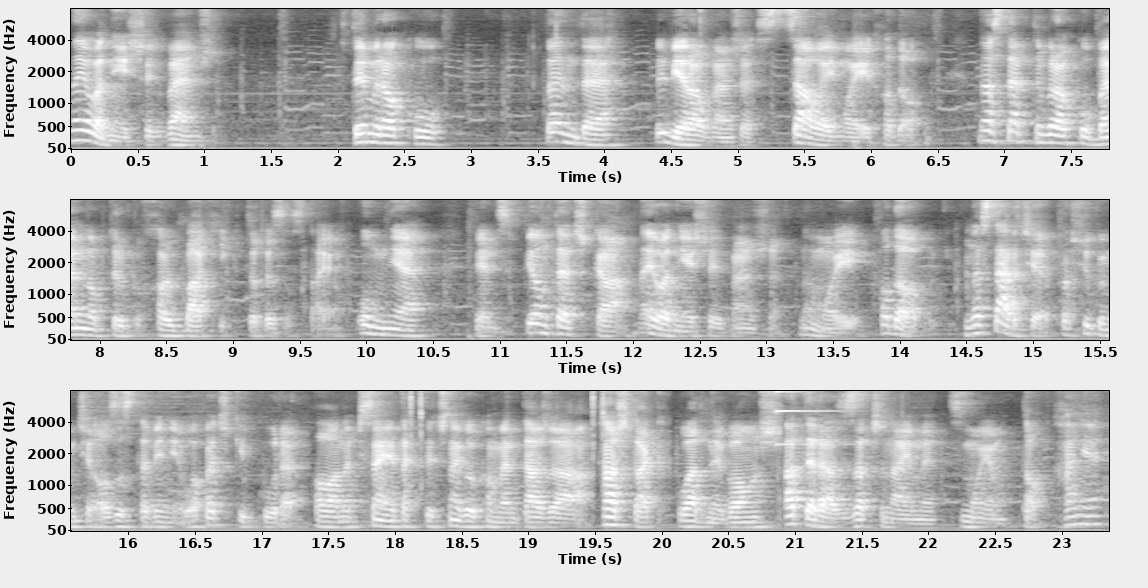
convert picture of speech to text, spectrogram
najładniejszych węży. W tym roku będę wybierał węże z całej mojej hodowli. W następnym roku będą tylko holdbacki, które zostają u mnie, więc piąteczka najładniejszych węży na mojej hodowli. Na starcie prosiłbym Cię o zostawienie łapeczki w górę, o napisanie taktycznego komentarza, hashtag ładny wąż. A teraz zaczynajmy z moją top. Hanie,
